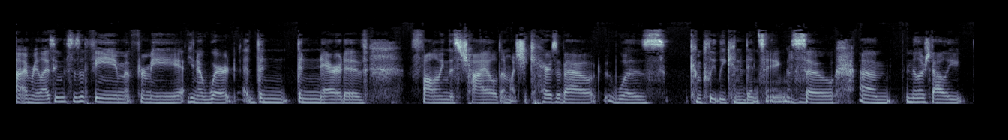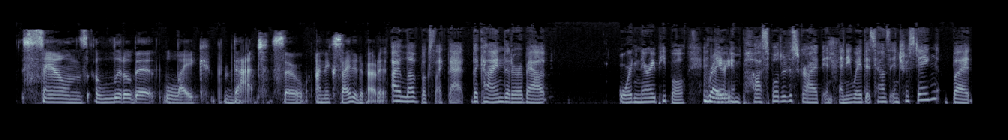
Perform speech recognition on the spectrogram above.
I'm realizing this is a theme for me, you know, where the the narrative following this child and what she cares about was completely convincing. Mm-hmm. So um, Miller's Valley sounds a little bit like that. So I'm excited about it. I love books like that, the kind that are about ordinary people. And right. they're impossible to describe in any way that sounds interesting, but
